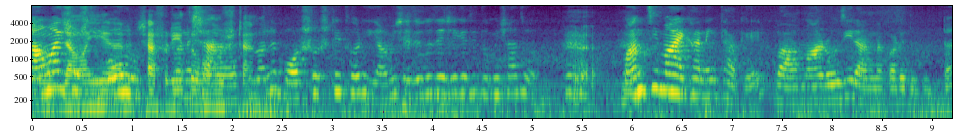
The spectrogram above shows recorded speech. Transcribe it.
জামাই জামাই আর শাশুড়ি মানে তো অনুষ্ঠান। বলে? বর্ষষ্ঠী থরি আমি সেজে গুজে এসে গেছি তুমি সাজো। মানছি মা এখানেই থাকে বা মা রোজই রান্না করে দুপুরটা।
